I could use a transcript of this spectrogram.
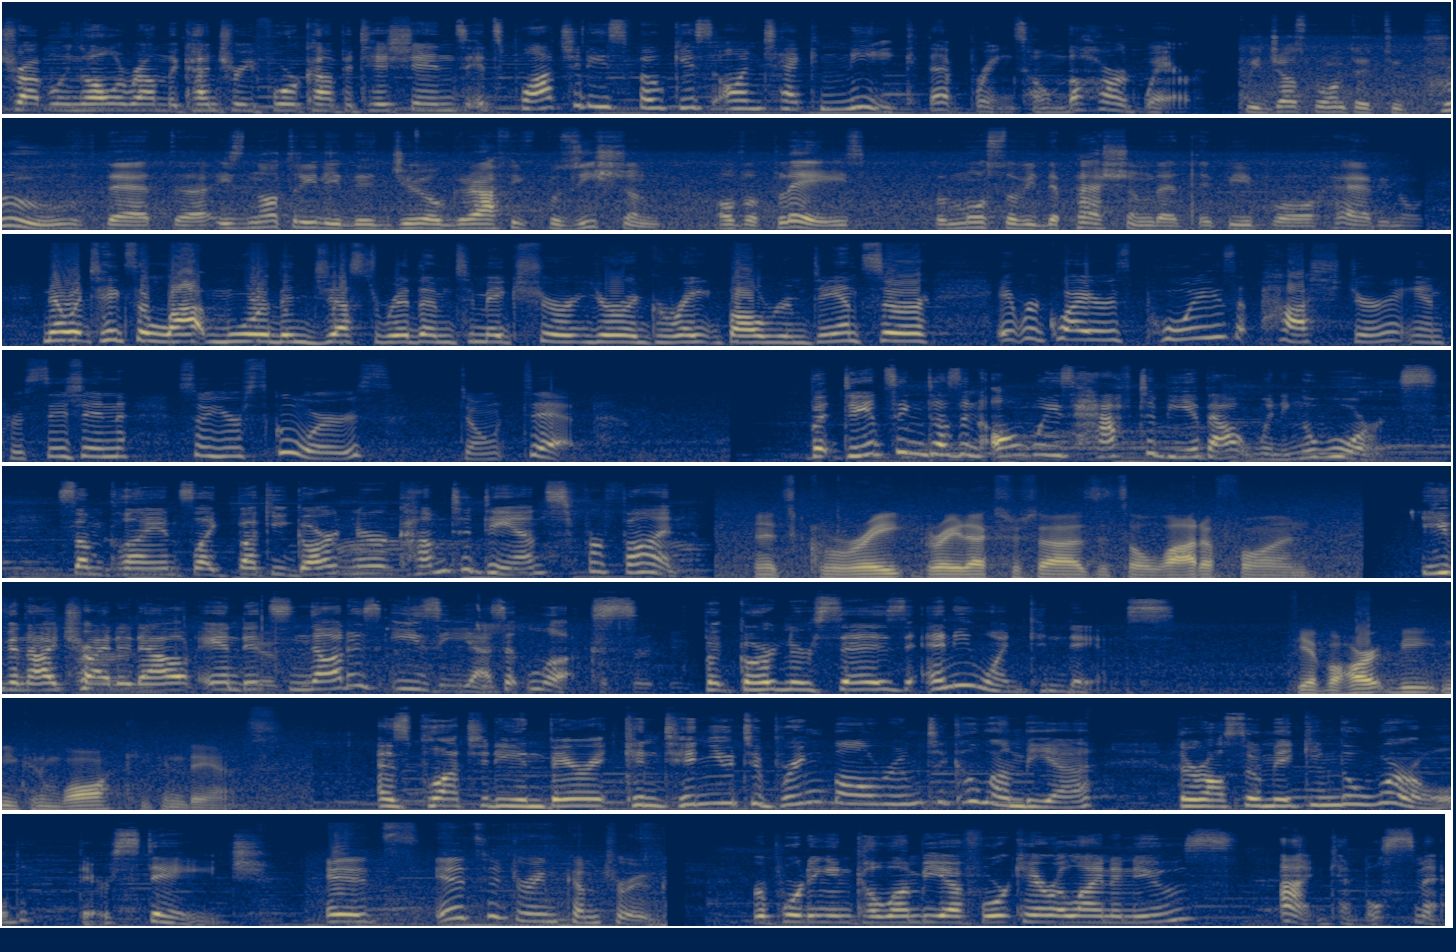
Traveling all around the country for competitions, it's Placidi's focus on technique that brings home the hardware. We just wanted to prove that uh, it's not really the geographic position of a place, but most of it the passion that the people have. You know. Now, it takes a lot more than just rhythm to make sure you're a great ballroom dancer. It requires poise, posture, and precision so your scores don't dip. But dancing doesn't always have to be about winning awards. Some clients like Bucky Gardner come to dance for fun. And it's great, great exercise. It's a lot of fun. Even I tried it out, and it's not as easy as it looks. But Gardner says anyone can dance. If you have a heartbeat and you can walk, you can dance. As Placidi and Barrett continue to bring ballroom to Columbia, they're also making the world their stage. It's, it's a dream come true. Reporting in Columbia for Carolina News, I'm Kendall Smith.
